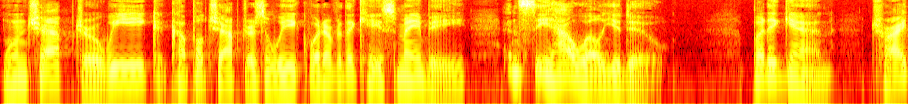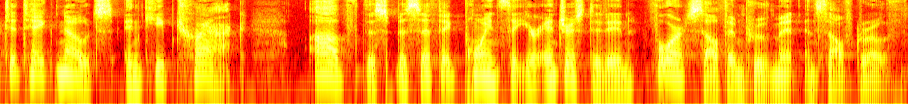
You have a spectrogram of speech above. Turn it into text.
one chapter a week, a couple chapters a week, whatever the case may be, and see how well you do. But again, try to take notes and keep track of the specific points that you're interested in for self improvement and self growth.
